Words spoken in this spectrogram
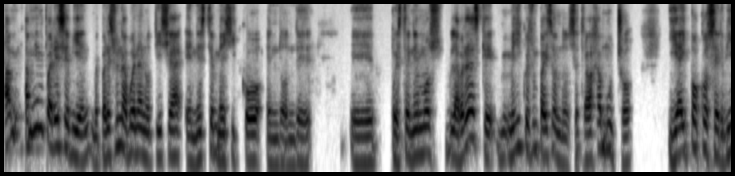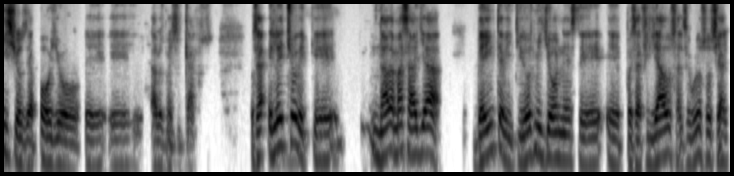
a, mí me parece bien, me parece una buena noticia en este México en donde pues tenemos, la verdad es que México es un país donde se trabaja mucho y hay pocos servicios de apoyo eh, eh, a los mexicanos. O sea, el hecho de que nada más haya 20, 22 millones de eh, pues afiliados al Seguro Social,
